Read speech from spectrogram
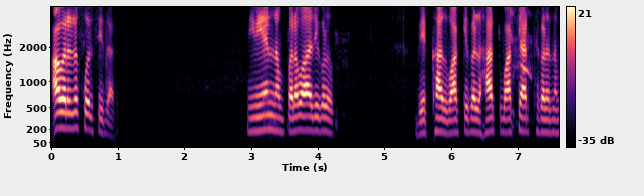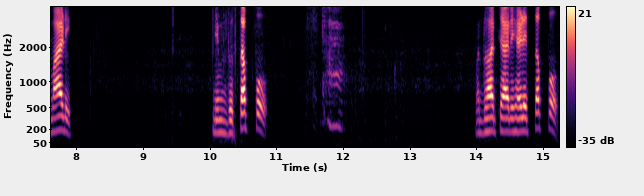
ಅವರನ್ನು ಸೋಲಿಸಿದ್ದಾರೆ. ನೀವೇನು ನಮ್ಮ ಪರವಾದಿಗಳು? ಬೇಕಾದ ವಾಕ್ಯಗಳು ಹಾಕಿ ವಾಕ್ಯಾರ್ಥಗಳನ್ನು ಮಾಡಿ. ನಿಮ್ಮದು ತಪ್ಪು. ಮಧ್ವಾಚಾರ್ಯ ಹೇಳಿದ ತಪ್ಪು.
